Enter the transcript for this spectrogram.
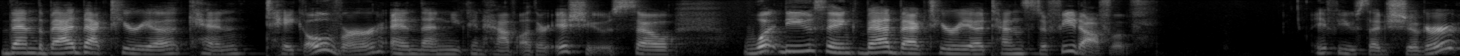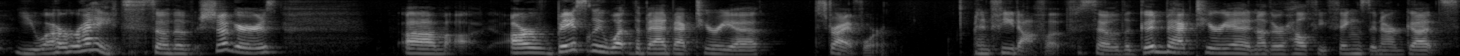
then the bad bacteria can take over and then you can have other issues. So, what do you think bad bacteria tends to feed off of? If you said sugar, you are right. So, the sugars um, are basically what the bad bacteria strive for and feed off of. So, the good bacteria and other healthy things in our guts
